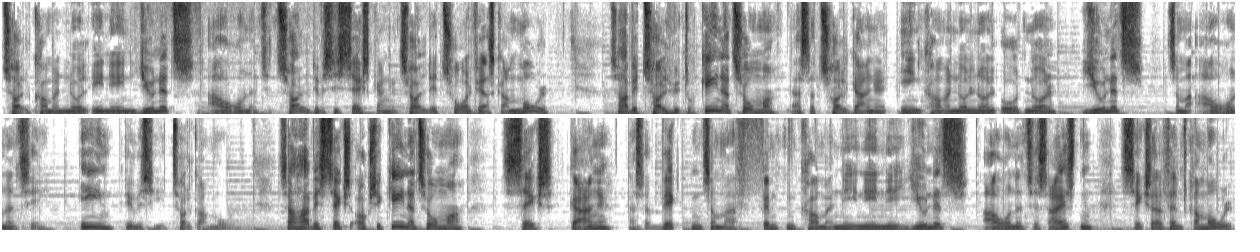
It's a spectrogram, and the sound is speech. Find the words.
12,011 units, afrundet til 12, det vil sige 6 gange 12, det er 72 gram mol. Så har vi 12 hydrogenatomer, altså 12 gange 1,0080 units, som er afrundet til 1, det vil sige 12 gram mol. Så har vi 6 oxygenatomer, 6 gange, altså vægten, som er 15,999 units, afrundet til 16, 96 gram mol.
